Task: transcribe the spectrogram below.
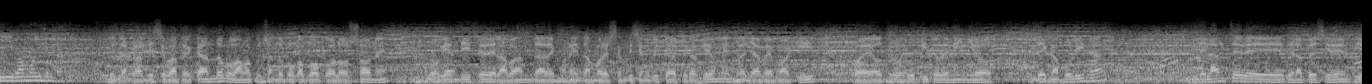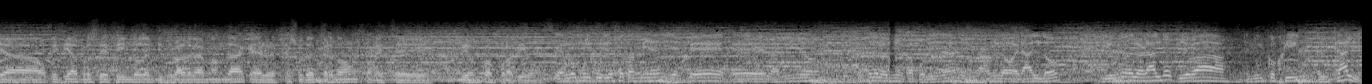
y vamos a intentarlo. Mientras Francis se va acercando, pues vamos escuchando poco a poco los sones, como bien dice, de la banda de Conet Tambores Santísimo Cristo de Aspiración, mientras ya vemos aquí pues otro grupito de niños de Capulina, delante de, la presidencia oficial, por así decirlo, del titular de la hermandad, que es el Jesús del Perdón, con este guion corporativo. Y algo muy curioso también es que eh, los niños, dentro de los niños capolinas están los heraldos y uno de los heraldos lleva en un cojín el cáliz.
